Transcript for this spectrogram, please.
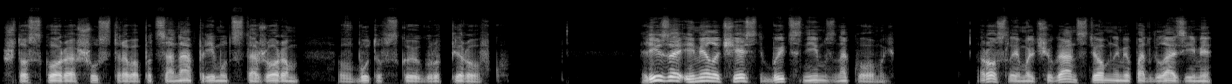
что скоро шустрого пацана примут стажером в бутовскую группировку. Лиза имела честь быть с ним знакомой. Рослый мальчуган с темными подглазьями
